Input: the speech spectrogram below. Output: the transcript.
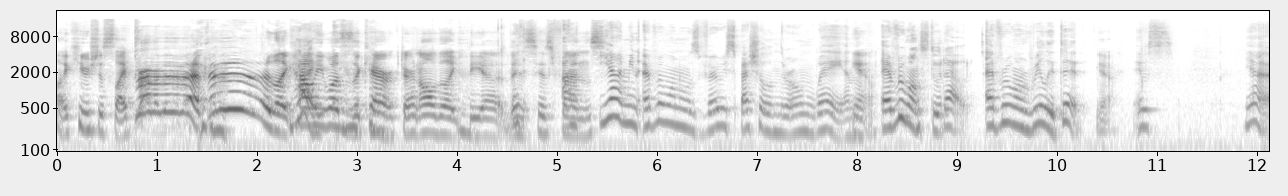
Like he was just like, like how Yeah. he was as a character, and all the, like the uh, his, his Um, friends. yeah, I mean, everyone was very special in their own way, and Yeah. everyone stood out. Everyone really did. Yeah. It was. Yeah.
